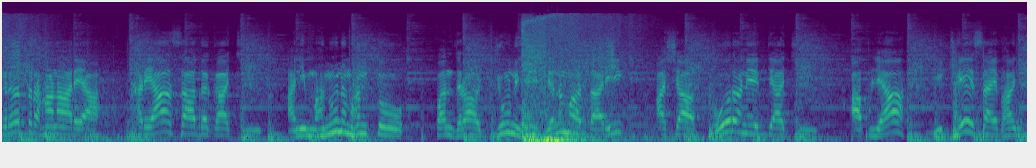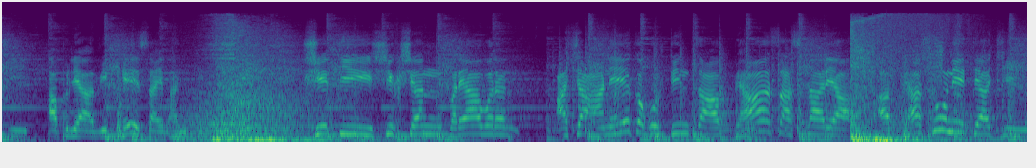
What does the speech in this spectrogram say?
करत राहणाऱ्या खऱ्या साधकाची. आणि म्हणून म्हणतो पंधरा जून ही जन्मतारीख अशा थोर नेत्याची आपल्या विखे साहेबांची आपल्या विखे साहेबांची. शेती शिक्षण पर्यावरण अशा अनेक गोष्टींचा अभ्यास असणाऱ्या अभ्यासू नेत्याची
